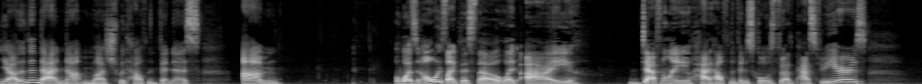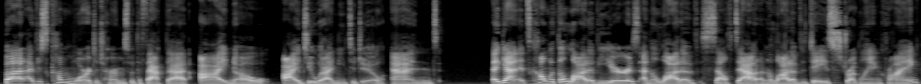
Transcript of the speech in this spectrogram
yeah, other than that, not much with health and fitness. Um, wasn't always like this though. Like I definitely had health and fitness goals throughout the past few years, but I've just come more to terms with the fact that I know I do what I need to do. And again, it's come with a lot of years and a lot of self-doubt and a lot of days struggling and crying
